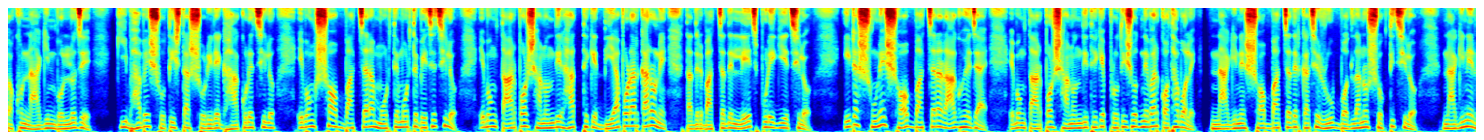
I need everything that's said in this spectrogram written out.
তখন নাগিন বলল যে, কীভাবে সতীশ তার শরীরে ঘা করেছিল এবং সব বাচ্চারা মরতে মরতে বেঁচেছিল এবং তারপর সানন্দীর হাত থেকে দিয়া পড়ার কারণে তাদের বাচ্চাদের লেজ পুড়ে গিয়েছিল। এটা শুনে সব বাচ্চারা রাগ হয়ে যায় এবং তারপর সানন্দী থেকে প্রতিশোধ নেবার কথা বলে। নাগিনের সব বাচ্চাদের কাছে রূপ বদলানোর শক্তি ছিল। নাগিনের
